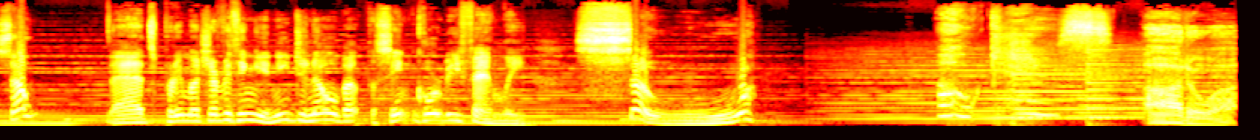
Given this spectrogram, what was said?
So, that's pretty much everything you need to know about the St. Corby family. So. Oh, Case! Ottawa.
